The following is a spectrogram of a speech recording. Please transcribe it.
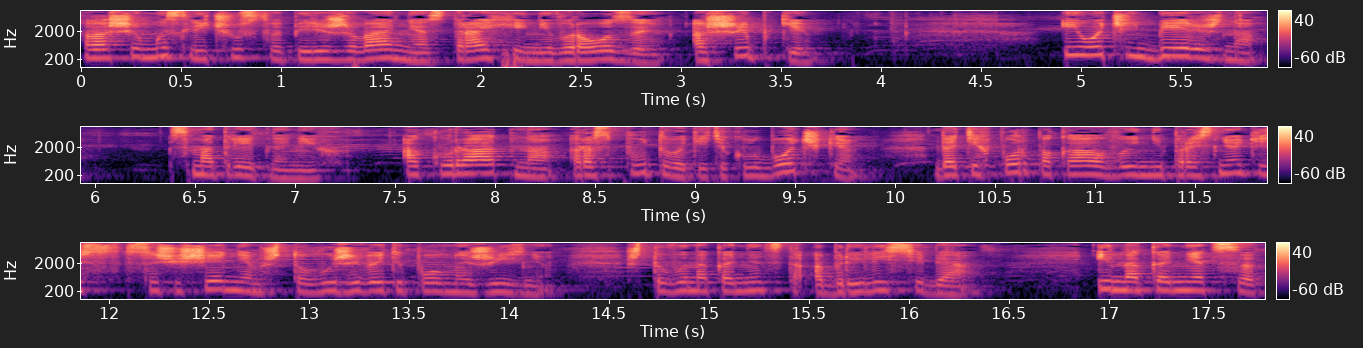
ваши мысли, чувства, переживания, страхи, неврозы, ошибки и очень бережно смотреть на них, аккуратно распутывать эти клубочки до тех пор, пока вы не проснетесь с ощущением, что вы живете полной жизнью, что вы наконец-то обрели себя. И наконец-то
